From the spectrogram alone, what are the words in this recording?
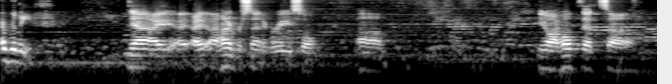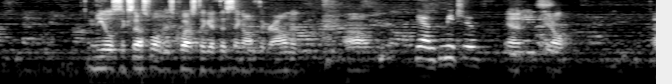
a relief. Yeah, I, I, I hundred percent agree, so, um, you know, I hope that, uh, Neil's successful in his quest to get this thing off the ground and, um, Yeah, me too. and, you know, and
